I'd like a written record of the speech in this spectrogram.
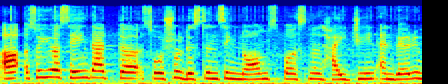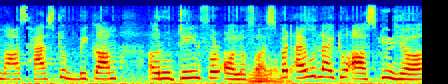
Uh, so you are saying that uh, social distancing norms, personal hygiene and wearing mask has to become a routine for all of us. But I would like to ask you here,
